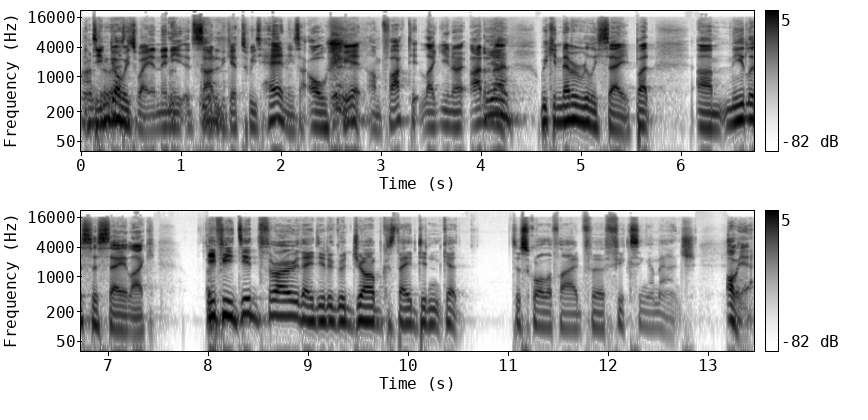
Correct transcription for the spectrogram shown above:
It didn't go his way, and then he, it started to get to his head, and he's like, "Oh shit, I'm fucked." It like you know, I don't Yeah. know. We can never really say, but um, needless to say, like If he did throw, they did a good job because they didn't get disqualified for fixing a match, oh yeah,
